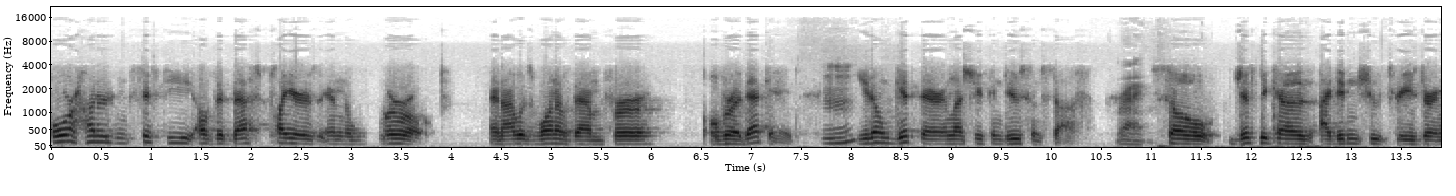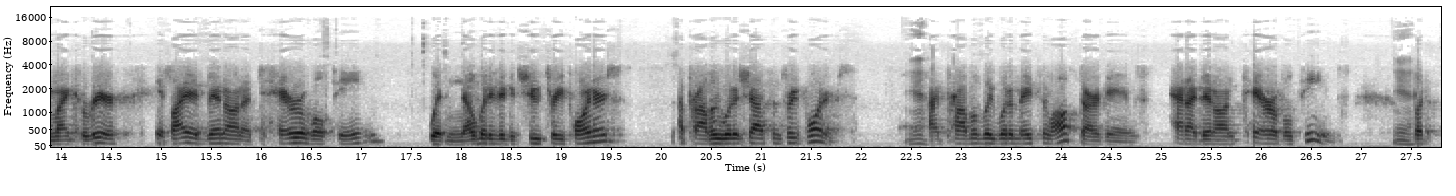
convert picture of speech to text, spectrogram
450 of the best players in the world, and I was one of them for over a decade. Mm-hmm. You don't get there unless you can do some stuff. Right. So just because I didn't shoot threes during my career, if I had been on a terrible team with nobody that could shoot three pointers, I probably would have shot some three pointers. Yeah. I probably would have made some all star games had I been on terrible teams. Yeah. But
